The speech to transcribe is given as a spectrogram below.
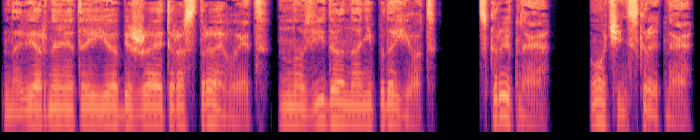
Наверное, это ее обижает и расстраивает, но вида она не подает. Скрытная. Очень скрытная.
